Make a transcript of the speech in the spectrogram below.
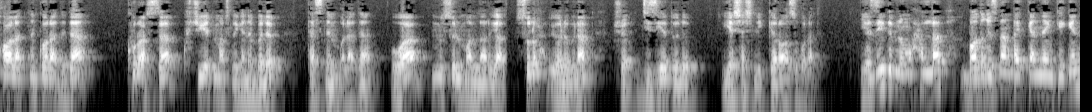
holatni ko'radida kurashsa kuchi yetmasligini bilib taslim bo'ladi va musulmonlarga sulh yo'li bilan shu jizya to'lib yashashlikka rozi bo'ladi. Yazid ibn Muhallab Bodg'izdan qaytgandan keyin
